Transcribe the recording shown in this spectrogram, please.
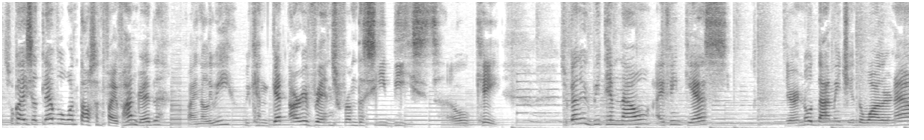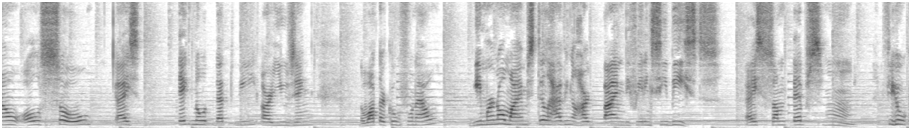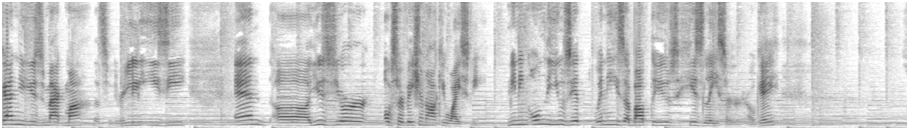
So guys, at level 1500, finally we, we can get our revenge from the sea beast. Okay. So can we beat him now? I think yes. There are no damage in the water now. Also, guys, take note that we are using the water kung fu now. Gamer Noma, I'm still having a hard time defeating sea beasts. Guys, some tips. Hmm. If you can, you use magma. That's really easy and uh, use your observation Haki wisely. Meaning only use it when he's about to use his laser, okay?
